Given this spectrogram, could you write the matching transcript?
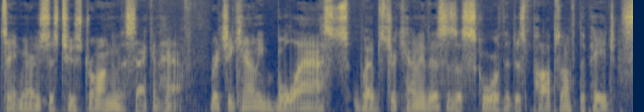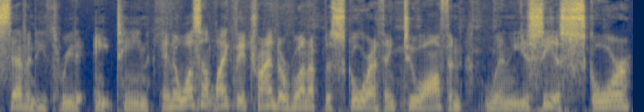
St. Mary's just too strong in the second half. Ritchie County blasts Webster County. This is a score that just pops off the page 73 to 18. And it wasn't like they tried to run up the score. I think too often when you see a score,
